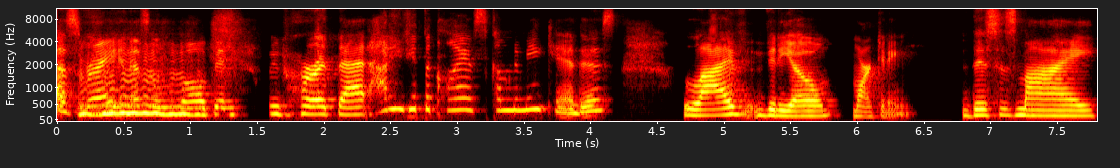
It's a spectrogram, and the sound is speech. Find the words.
us, right? and that's what we've all been, we've heard that. How do you get the clients to come to me, Candace? Live video marketing. This is my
